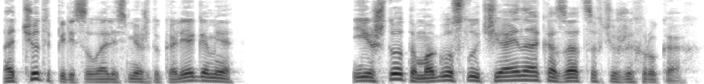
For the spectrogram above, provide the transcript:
Отчеты пересылались между коллегами, и что-то могло случайно оказаться в чужих руках.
